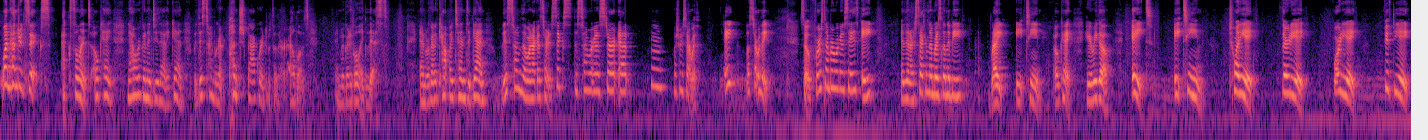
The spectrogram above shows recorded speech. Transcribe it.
106. Excellent. Okay, now we're going to do that again, but this time we're going to punch backwards with our elbows, and we're going to go like this. And we're going to count by tens again. This time, though, we're not going to start at six. This time, we're going to start at, hmm, what should we start with? Eight? Let's start with eight. So first number we're going to say is eight, and then our second number is going to be, right, 18. Okay, here we go. 8, 18, 28, 38, 48, 58,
